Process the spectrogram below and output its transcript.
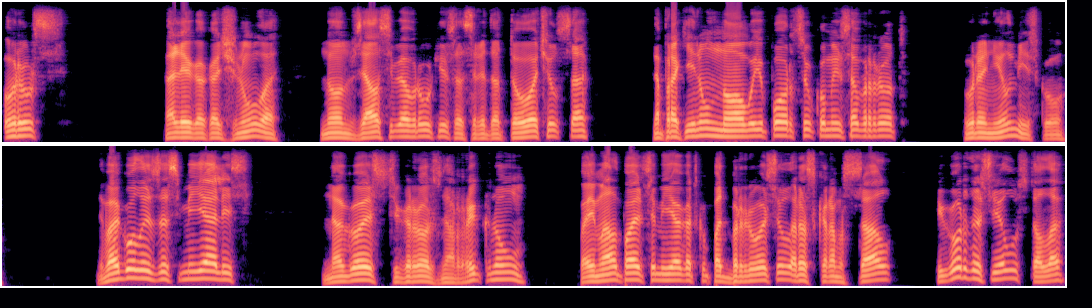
Урус. Олега качнуло, но он взял себя в руки, сосредоточился, опрокинул новую порцию кумыса в рот, уронил миску. Вагулы засмеялись, но гость грозно рыкнул, поймал пальцами ягодку, подбросил, раскромсал и гордо сел у стола.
